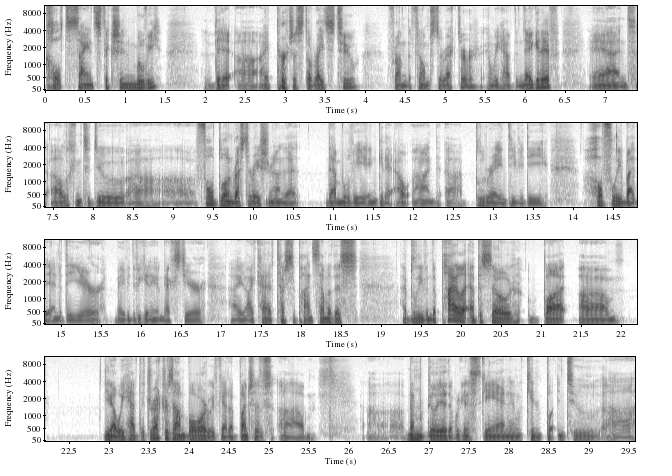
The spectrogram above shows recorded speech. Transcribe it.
cult science fiction movie that uh, I purchased the rights to from the film's director, and we have the negative, and uh, looking to do uh, full blown restoration on that that movie and get it out on uh, Blu-ray and DVD. Hopefully by the end of the year, maybe the beginning of next year. I, you know, I kind of touched upon some of this, I believe, in the pilot episode, but um, you know, we have the directors on board. We've got a bunch of um, uh, memorabilia that we're going to scan and we can put into uh,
